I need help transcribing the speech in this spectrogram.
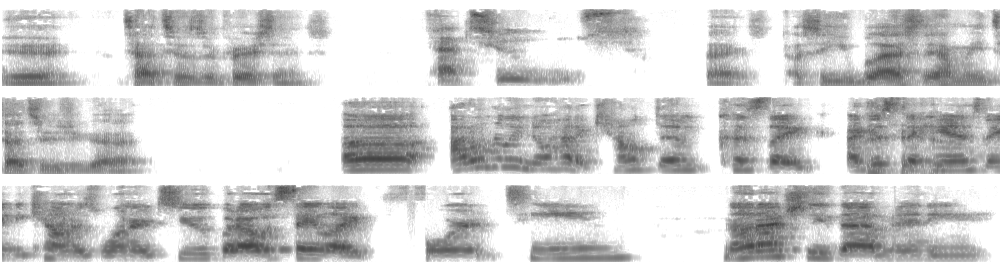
Yeah. Tattoos or piercings? Tattoos Thanks. i see you blasted how many tattoos you got uh, I don't really know how to count them because, like, I guess the hands maybe count as one or two, but I would say like 14. Not actually that many.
